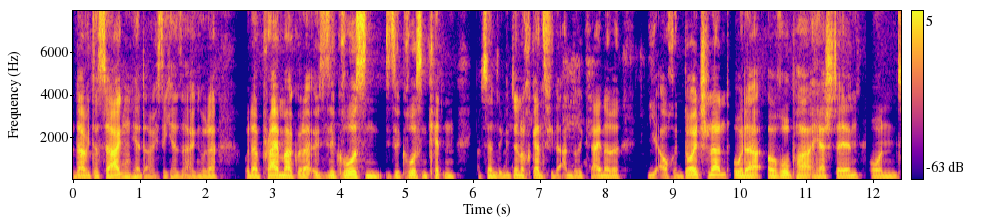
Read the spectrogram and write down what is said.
Darf ich das sagen? Ja, darf ich sicher sagen, oder? Oder Primark oder diese großen, diese großen Ketten. Es gibt ja noch ganz viele andere kleinere, die auch in Deutschland oder Europa herstellen. Und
